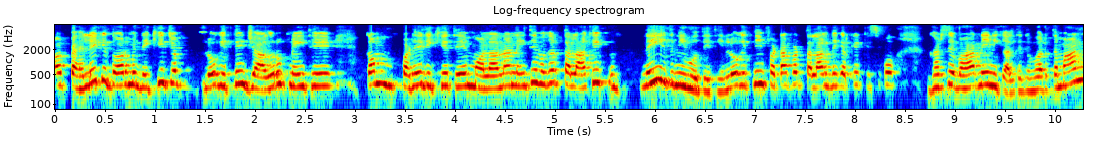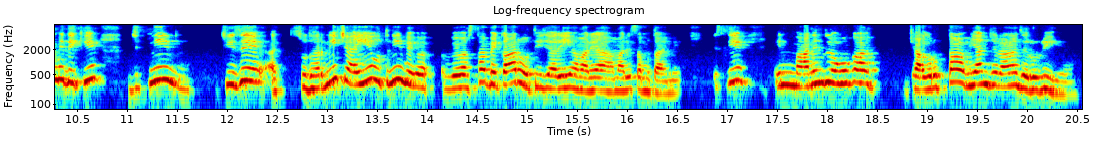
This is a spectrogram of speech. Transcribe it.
और पहले के दौर में देखिए, जब लोग इतने जागरूक नहीं थे, कम पढ़े लिखे थे, मौलाना नहीं थे, मगर तलाकें नहीं इतनी होती थी। लोग इतनी फटाफट तलाक दे करके किसी को घर से बाहर नहीं निकालते थे। वर्तमान में देखिए, जितनी चीज़ें सुधरनी चाहिए, उतनी व्यवस्था बेकार होती जा रही है हमारे हमारे समुदाय में। इसलिए इन मानिंद लोगों का जागरूकता अभियान चलाना ज़रूरी है।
